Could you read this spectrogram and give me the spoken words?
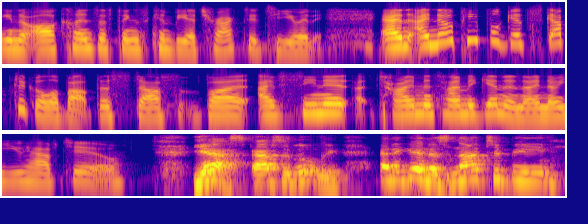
you know all kinds of things can be attracted to you and and I know people get skeptical about this stuff but I've seen it uh, time and time again and I know you have too. yes, absolutely. And again, it's not to be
